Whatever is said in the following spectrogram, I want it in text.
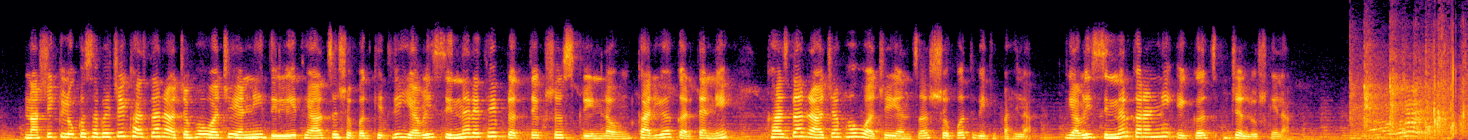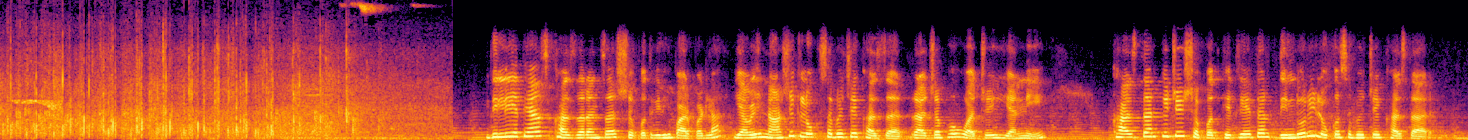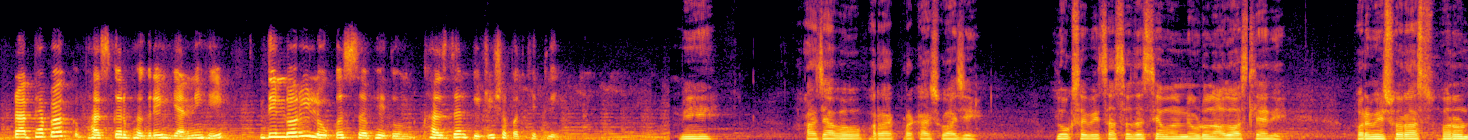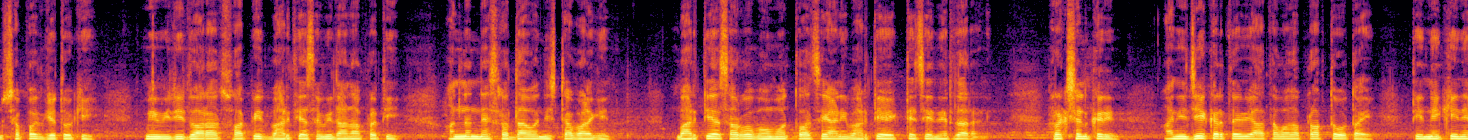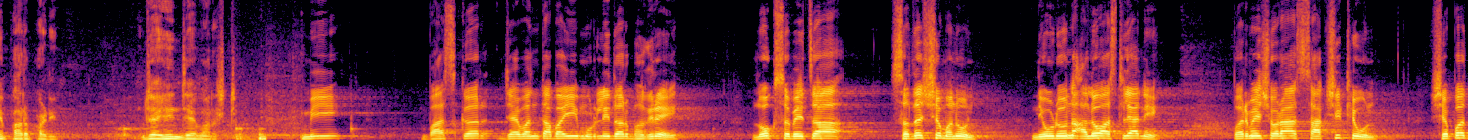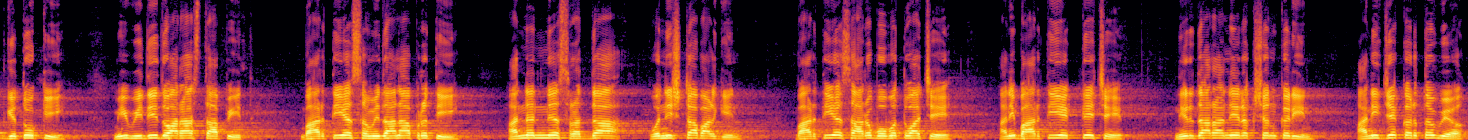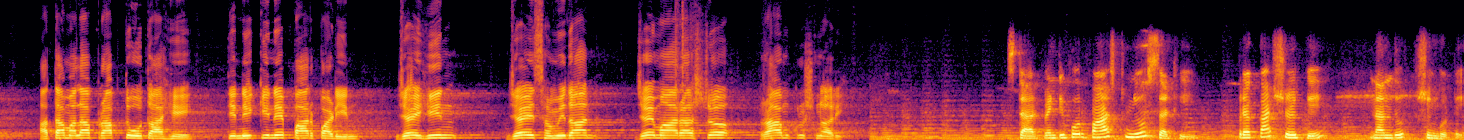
नाशिक लोकसभेचे खासदार राजाभाऊ वाजे यांनी दिल्ली येथे आज शपथ घेतली. यावेळी सिन्नर येथे प्रत्यक्ष स्क्रीन लावून कार्यकर्त्यांनी खासदार राजाभाऊ वाजे यांचा शपथविधी पाहिला. यावेळी सिन्नरकरांनी एकच जल्लोष केला. दिल्ली येथे आज खासदारांचा शपथविधी पार पडला. यावेळी नाशिक लोकसभेचे खासदार राजाभाऊ वाजे यांनी खासदारकीची शपथ घेतली आहे. तर दिंडोरी लोकसभेचे खासदार प्राध्यापक भास्कर भगरे यांनीही दिंडोरी लोकसभेतून खासदारकीची शपथ घेतली. मी राजाभाऊ पराग प्रकाश वाजे लोकसभेचा सदस्य म्हणून निवडून आलो असल्याने परमेश्वरास स्मरून शपथ घेतो की मी विधीद्वारा स्थापित भारतीय संविधानाप्रती अनन्य श्रद्धा व निष्ठा बाळगेन. भारतीय सार्वभौमत्वाचे आणि भारतीय एकतेचे निर्धारण रक्षण करीन आणि जे कर्तव्य आता मला प्राप्त होत आहे ते नेकीने पार पाडीन. जय हिंद जय महाराष्ट्र. मी भास्कर जयवंताबाई मुरलीधर भगरे लोकसभेचा सदस्य म्हणून निवडून आलो असल्याने परमेश्वरास साक्षी ठेवून शपथ घेतो की मी विधीद्वारा स्थापित भारतीय संविधानाप्रती अनन्य श्रद्धा व निष्ठा बाळगीन भारतीय सार्वभौमत्वाचे आणि भारतीय एकतेचे निर्धाराने रक्षण करीन आणि जे कर्तव्य आता मला प्राप्त होत आहे. ते नेकीने पार पाडीन. जय हिंद जय संविधान जय Maharashtra Ramkrishna Hari star twenty four fast न्यूजसाठी प्रकाश शेळके नांदूर शिंगोटे.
